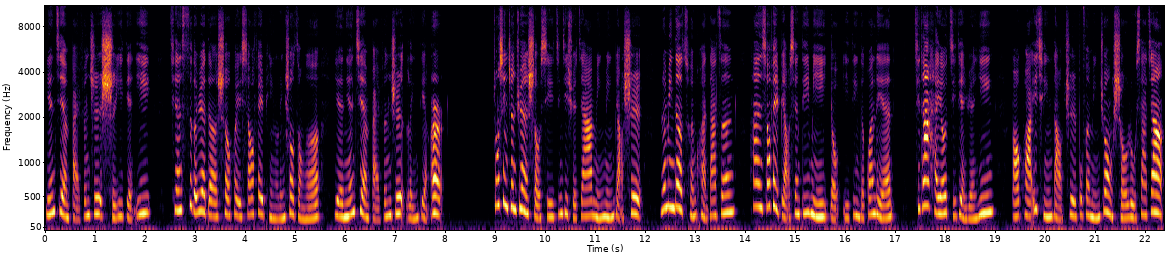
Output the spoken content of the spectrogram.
年减百分之十一点一，前四个月的社会消费品零售总额也年减百分之零点二。中信证券首席经济学家明明表示，人民的存款大增和消费表现低迷有一定的关联，其他还有几点原因，包括疫情导致部分民众收入下降，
